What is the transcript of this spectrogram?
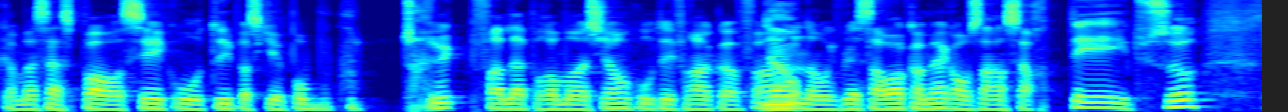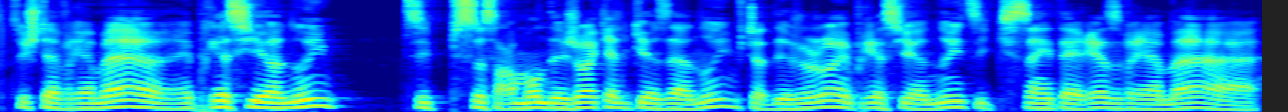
comment ça se passait côté, parce qu'il n'y a pas beaucoup de trucs pour faire de la promotion côté francophone. Non. Donc, ils voulaient savoir comment on s'en sortait et tout ça. Tu sais, j'étais vraiment impressionné. Puis ça, ça remonte déjà à quelques années. puis J'étais déjà là impressionné, qu'ils s'intéressent vraiment à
